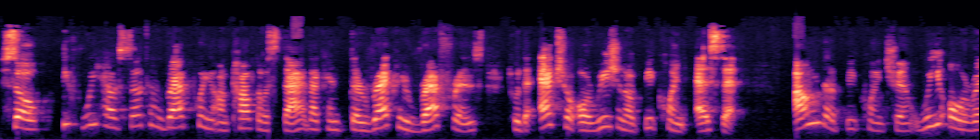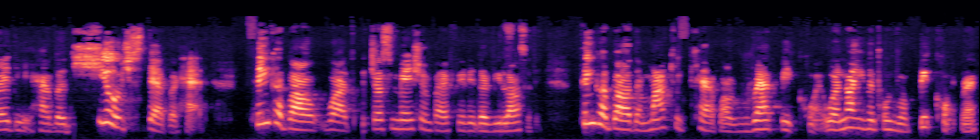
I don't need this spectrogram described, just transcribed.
So if we have certain wrap point on top of a stack that can directly reference to the actual original Bitcoin asset on the Bitcoin chain, we already have a huge step ahead. Think about what just mentioned by Philly, the velocity. Think about the market cap of red Bitcoin. We're not even talking about Bitcoin, right?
